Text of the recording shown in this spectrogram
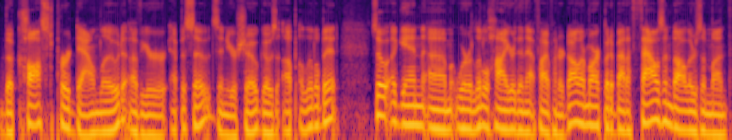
The cost per download of your episodes and your show goes up a little bit. So again, um, we're a little higher than that $500 mark, but about $1,000 a month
